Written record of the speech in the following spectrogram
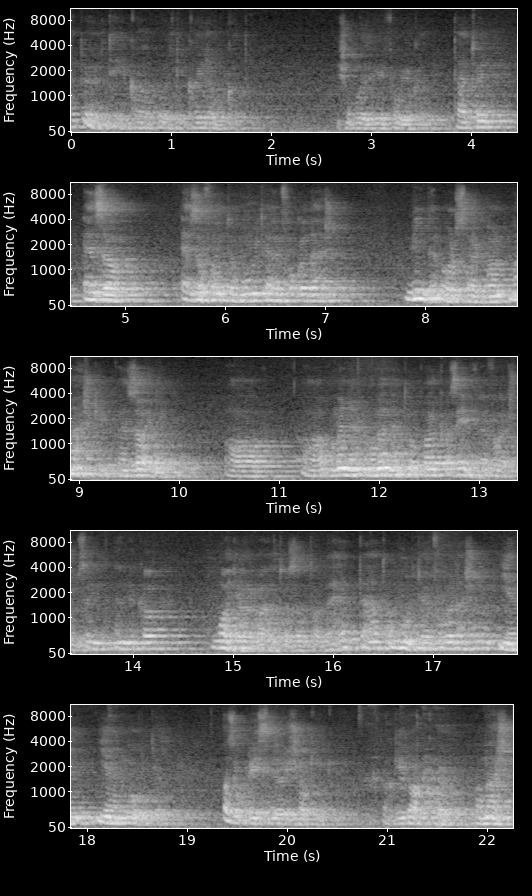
hát ölték a politikai rabokat és a politikai foglyokat. Tehát, hogy ez a, ez a fajta múlt elfogadás minden országban másképpen zajlik. A, a, a Memento Park az én felfogásom szerint ennek a magyar változata lehet, tehát a múlt elfogadásának ilyen, ilyen módja. Azok részéről is, akik, akik akkor a másik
